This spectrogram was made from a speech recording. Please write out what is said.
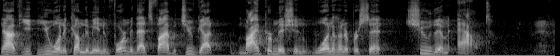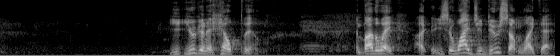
Now, if you, you want to come to me and inform me, that's fine, but you've got my permission 100%. Chew them out. You, you're going to help them. And by the way, uh, you say, why'd you do something like that?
